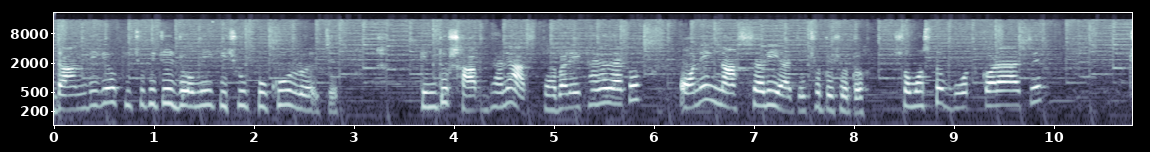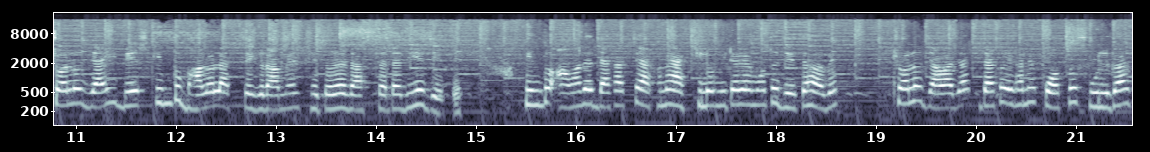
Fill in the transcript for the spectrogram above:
ডান দিকেও কিছু কিছু জমি, কিছু পুকুর রয়েছে। কিন্তু সাবধানে আসতে হবে। আর এখানে দেখো অনেক নার্সারি আছে ছোট ছোট। সমস্ত বোট করা আছে। চলো যাই, বেশ কিন্তু ভালো লাগছে গ্রামের ভেতরের রাস্তাটা দিয়ে যেতে। কিন্তু আমাদের দেখাচ্ছে এখনও এক কিলোমিটারের মতো যেতে হবে। চলো যাওয়া যাক। দেখো এখানে কত ফুল গাছ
